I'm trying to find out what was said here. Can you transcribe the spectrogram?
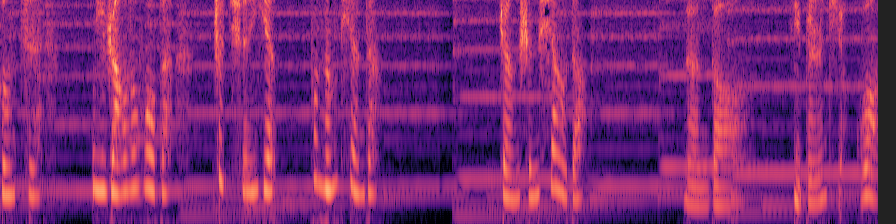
公子，你饶了我吧，这泉眼不能舔的。”张生笑道：“难道你被人舔过？”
